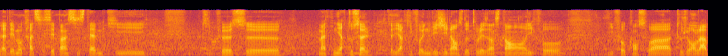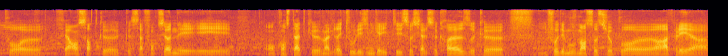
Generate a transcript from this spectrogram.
la démocratie, c'est pas un système qui, qui peut se maintenir tout seul. C'est-à-dire qu'il faut une vigilance de tous les instants. Il faut, il faut qu'on soit toujours là pour euh, faire en sorte que, ça fonctionne. Et, on constate que malgré tout, les inégalités sociales se creusent, qu'il faut des mouvements sociaux pour euh, rappeler à,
